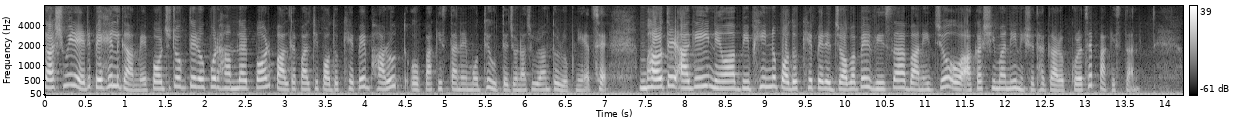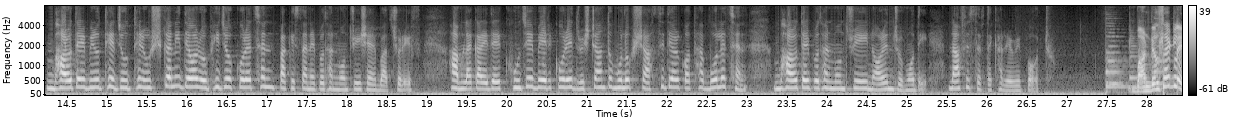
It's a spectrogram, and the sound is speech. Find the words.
কাশ্মীরের পেহেলগামে পর্যটকদের ওপর হামলার পর পাল্টাপাল্টি পদক্ষেপে ভারত ও পাকিস্তানের মধ্যে উত্তেজনা চূড়ান্ত রূপ নিয়েছে। ভারতের আগেই নেওয়া বিভিন্ন পদক্ষেপের জবাবে ভিসা, বাণিজ্য ও আকাশসীমা নিয়ে নিষেধাজ্ঞা আরোপ করেছে পাকিস্তান। ভারতের বিরুদ্ধে যুদ্ধের উস্কানি দেওয়ার অভিযোগ করেছেন পাকিস্তানের প্রধানমন্ত্রী শেহবাজ শরীফ। হামলাকারীদের খুঁজে বের করে দৃষ্টান্তমূলক শাস্তি দেওয়ার কথা বলেছেন ভারতের প্রধানমন্ত্রী নরেন্দ্র মোদী। নাফিস ইফতেখারের রিপোর্ট। বান্ডেল থাকলে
